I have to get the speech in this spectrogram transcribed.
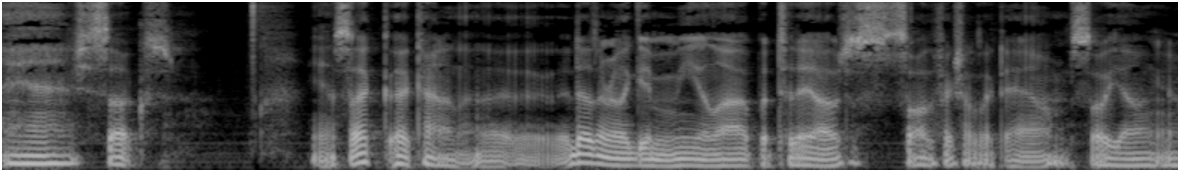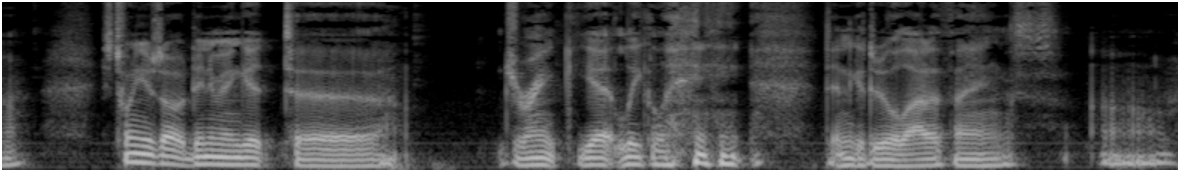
And it just sucks. Yeah, so that, that kind of, uh, it doesn't really give me a lot, but today I was just saw the picture. I was like, damn, I'm so young, you know. He's 20 years old, didn't even get to drink yet legally. didn't get to do a lot of things. Um,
